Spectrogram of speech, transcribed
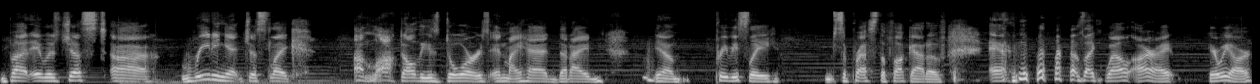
But it was just uh, reading it, just like unlocked all these doors in my head that I'd, you know, previously suppressed the fuck out of, and I was like, well, all right, here we are.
